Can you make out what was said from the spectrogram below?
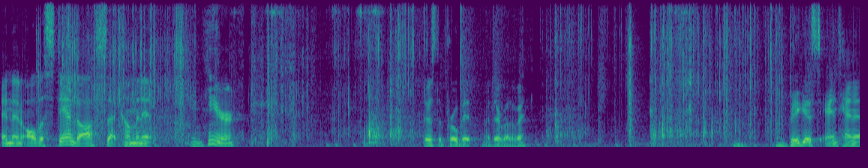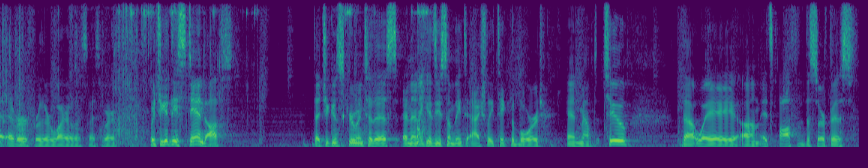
and then all the standoffs that come in it in here. There's the ProbeIt right there, by the way. Biggest antenna ever for their wireless, I swear. But you get these standoffs that you can screw into this, and then it gives you something to actually take the board and mount it to. That way um, it's off of the surface.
